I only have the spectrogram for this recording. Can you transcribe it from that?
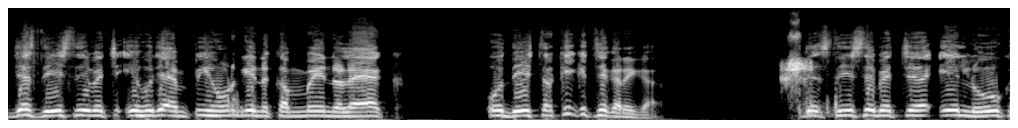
ਜਿਸ ਦੇਸ਼ ਦੇ ਵਿੱਚ ਇਹੋ ਜਿਹੇ ਐਮਪੀ ਹੋਣਗੇ ਨਿਕੰਮੇ ਨਲਾਇਕ ਉਹ ਦੇਸ਼ ਤਰੱਕੀ ਕਿੱਥੇ ਕਰੇਗਾ? ਜਿਸ ਦੇਸ਼ ਦੇ ਵਿੱਚ ਇਹ ਲੋਕ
